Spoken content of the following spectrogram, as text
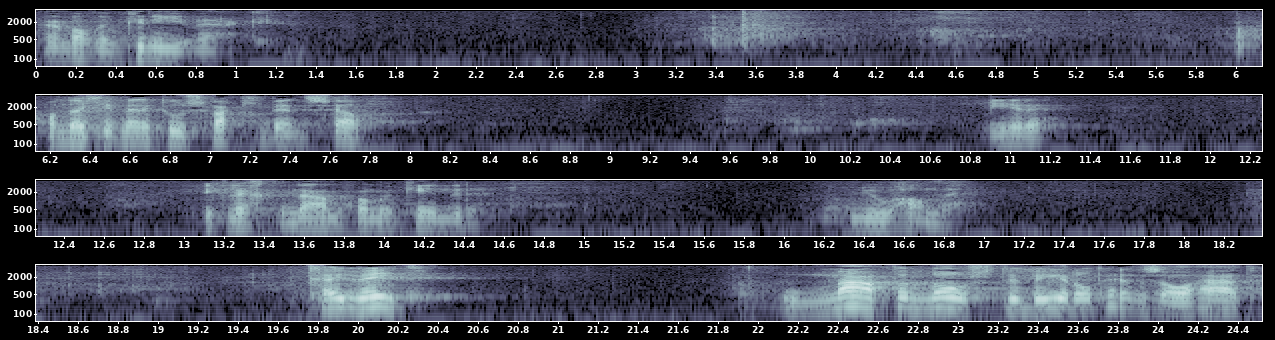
En wat een kniewerk. Omdat je merkt hoe zwak je bent zelf. Heren, ik leg de namen van mijn kinderen in uw handen. Gij weet hoe mateloos de wereld hen zal haten.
